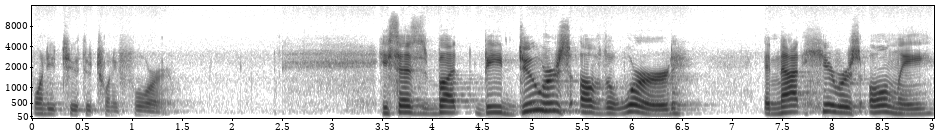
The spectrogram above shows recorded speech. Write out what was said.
22 through 24 he says, But be doers of the word and not hearers only,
